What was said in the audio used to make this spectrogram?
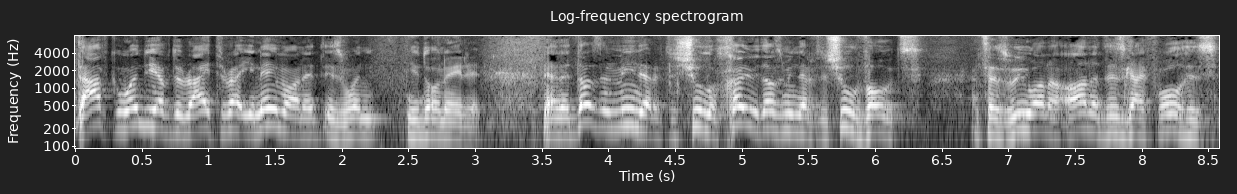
Dafka, when do you have the right to write your name on it is when you donate it. Now that doesn't mean that if the shul it doesn't mean that if the shul votes and says we want to honor this guy for all his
